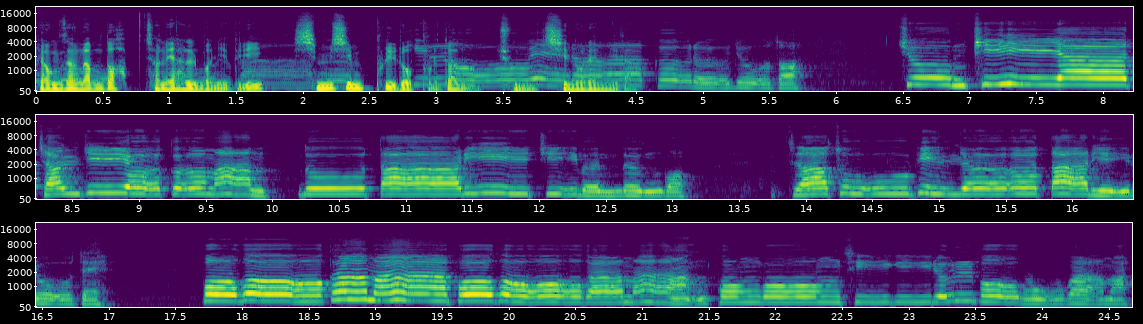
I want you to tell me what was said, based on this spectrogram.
경상남도 합천의 할머니들이 심심풀이로 부르던 춤치 노래입니다. 춤치야 잘 지었구만 누딸이 집은 능고 자수 빌려 딸이로세 보고 가마 보고 가마 공공시기를 보고 가마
